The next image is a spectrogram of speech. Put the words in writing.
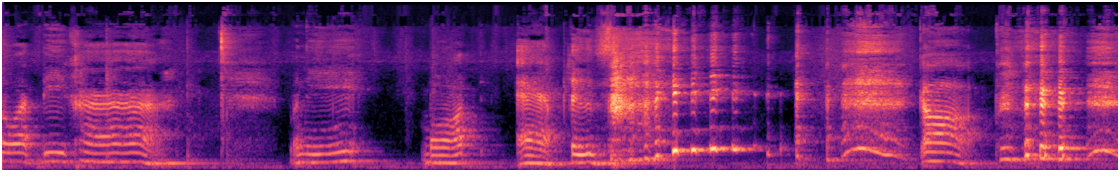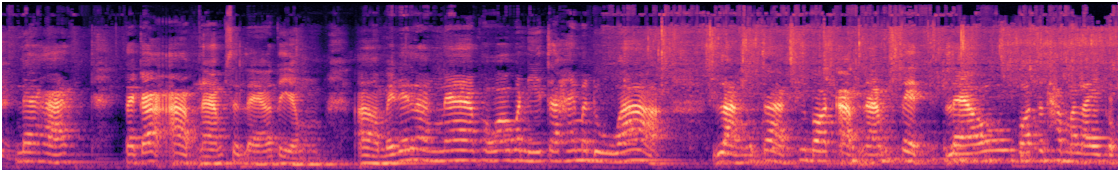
สวัสดีค่ะ วันนี้บอสแอบตื่นสาย ก็นะคะ แต่ก็อาบน้ำเสร็จแล้วแต่ยังไม่ได้ล้างหน้า เพราะว่าวันนี้จะให้มาดูว่า หลังจากที่บอสอาบน้ำเสร็จแล้วบอสจะทำอะไรกับ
